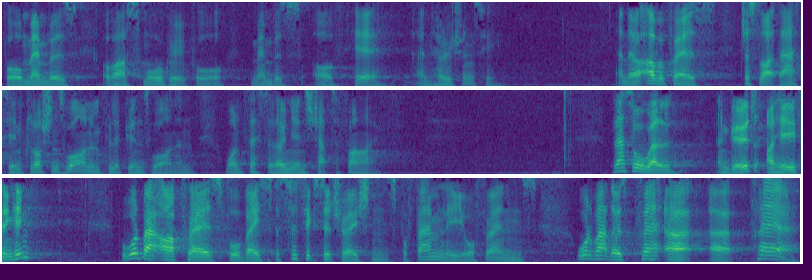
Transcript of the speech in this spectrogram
for members of our small group or members of here and Holy Trinity? And there are other prayers just like that in Colossians 1 and Philippians 1 and 1 Thessalonians chapter 5. But that's all well and good, I hear you thinking. But what about our prayers for very specific situations, for family or friends? What about those prayer, uh, uh, prayer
